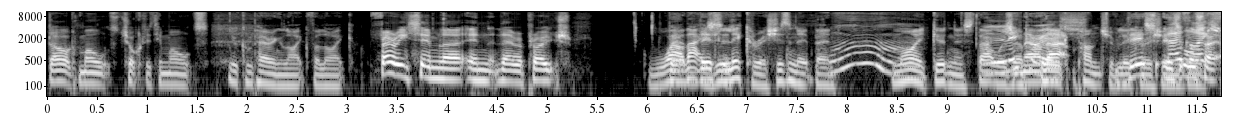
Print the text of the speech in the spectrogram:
dark malts, chocolatey malts. You're comparing like for like. Very similar in their approach. Wow, But that is this is- licorice, isn't it, Ben? My goodness, that was a Licorice. big punch of this licorice. is isn't That's also like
